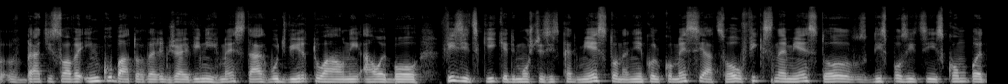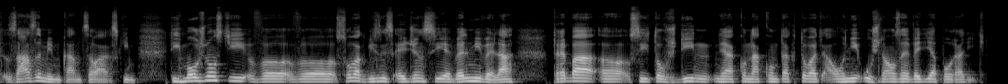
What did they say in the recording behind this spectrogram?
v Bratislave inkubátor, verím, že aj v iných mestách, buď virtuálny alebo fyzický, kedy môžete získať miesto na niekoľko mesiacov, fixné miesto k dispozícii s komplet zázemím kancelárským. Tých možností v, v Slovak Business Agency je veľmi veľa. Treba uh, si to vždy nejako nakontaktovať kontaktovať a oni už naozaj vedia poradiť.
